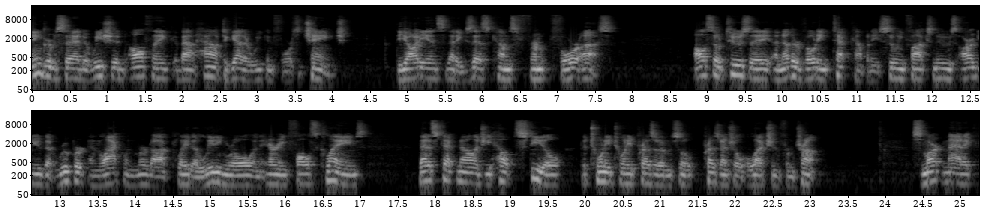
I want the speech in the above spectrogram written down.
Ingraham said that we should all think about how together we can force a change. The audience that exists comes from for us. Also Tuesday, another voting tech company suing Fox News argued that Rupert and Lachlan Murdoch played a leading role in airing false claims that its technology helped steal the 2020 presidential, presidential election from Trump. Smartmatic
